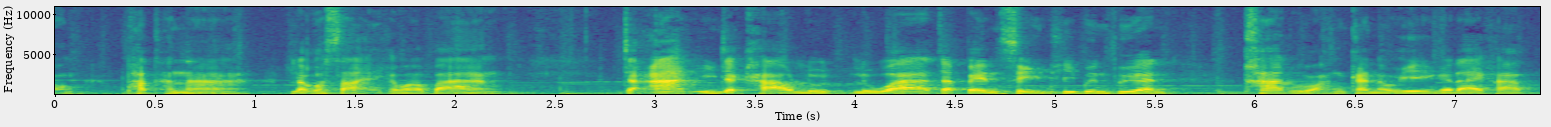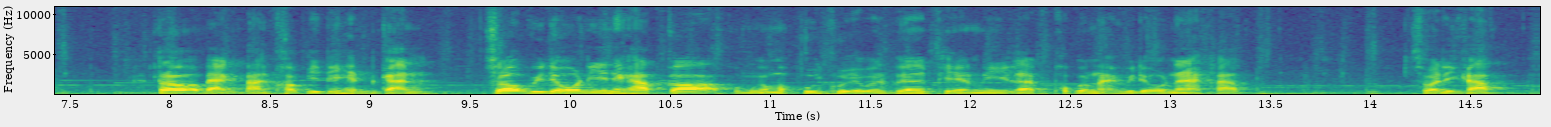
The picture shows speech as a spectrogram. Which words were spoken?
12 พัฒนาแล้วก็ใส่เข้ามาบ้าง จะอ้างอิงจากข่าวหลุด หรือว่าจะเป็นสิ่งที่เพื่อนๆ คาดหวังกันเอาเองก็ได้ครับ เรามาแบ่งปันความคิดเห็นกันสำหรับวิดีโอนี้นะครับก็ผมก็มาพูดคุยกับเพื่อนๆเพียงนี้แล้วพบกันใหม่วิดีโอหน้าครับ สวัสดีครับ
